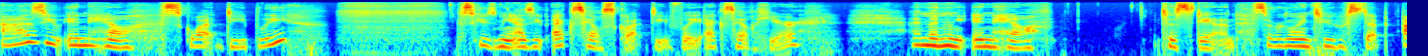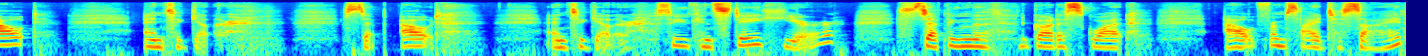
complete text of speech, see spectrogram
as you inhale, squat deeply. Excuse me, as you exhale, squat deeply. Exhale here. And then we inhale to stand. So we're going to step out and together. Step out and together. So you can stay here, stepping the goddess squat out from side to side.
